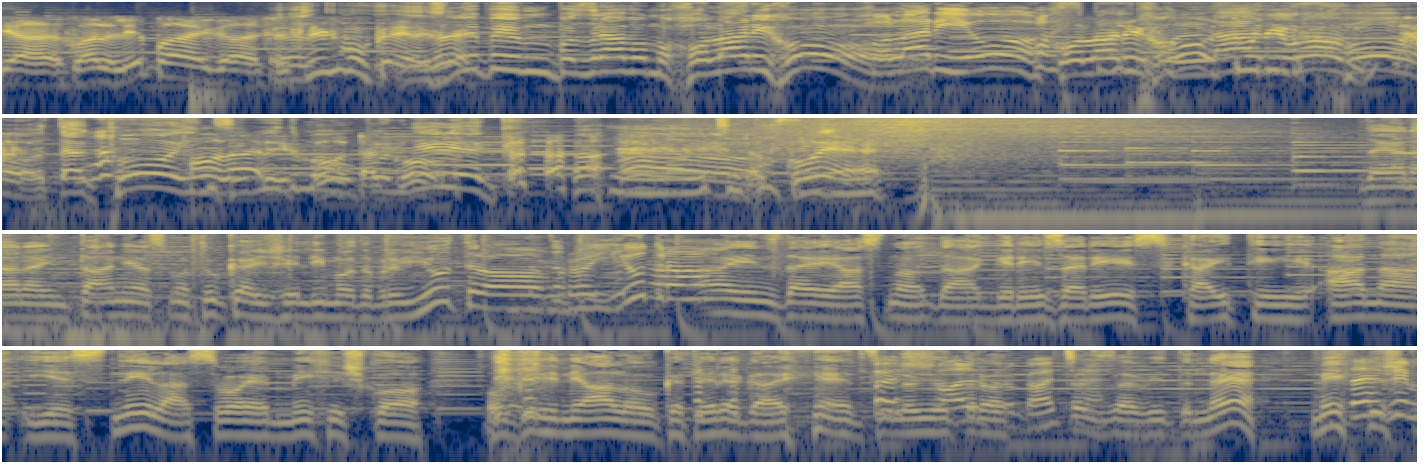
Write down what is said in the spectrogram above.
ja hvala lepa, Ega. se slišimo kaj. Z zdaj? lepim pozdravom, holari ho! Holari, ho, tudi vam. ho, tako in se Holari vidimo ho, v ponedeljek. Tako je. Dejana in Tanja smo tukaj, želimo dobro jutro. Dobro jutro. A, In zdaj je jasno, da gre za res, kaj ti Ana je snela svoje mehiško ogrinjalo, v katerega je celo šal jutro zavito. Ne, To je že mehiško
